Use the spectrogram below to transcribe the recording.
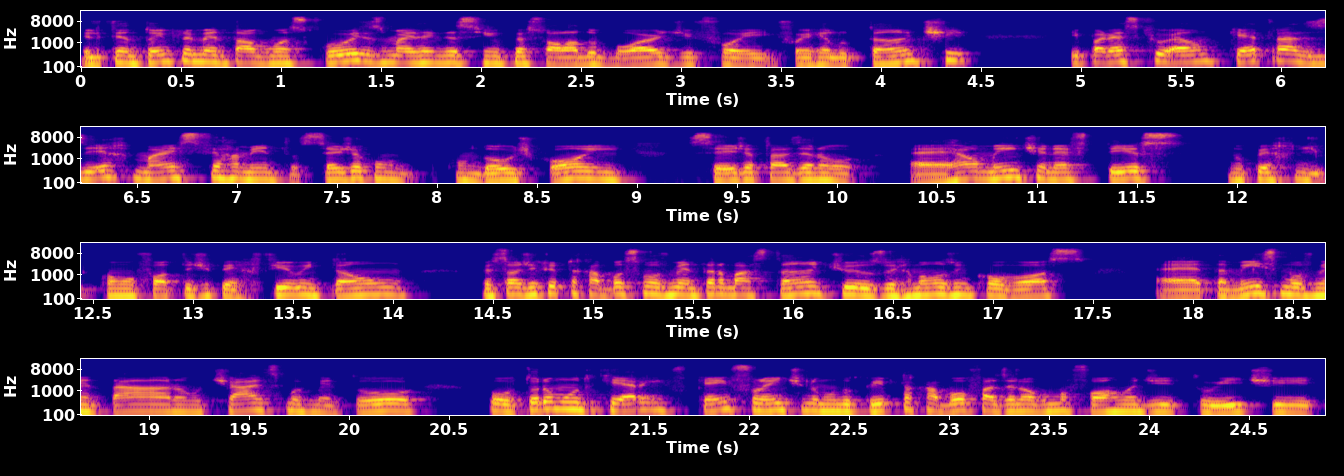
ele tentou implementar algumas coisas, mas ainda assim o pessoal lá do board foi, foi relutante. E parece que o Elon quer trazer mais ferramentas, seja com, com Dogecoin, seja trazendo é, realmente NFTs no como foto de perfil. Então, o pessoal de cripto acabou se movimentando bastante, os irmãos Winklevoss é, também se movimentaram, o Charles se movimentou. Pô, todo mundo que, era, que é influente no mundo cripto acabou fazendo alguma forma de tweet,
